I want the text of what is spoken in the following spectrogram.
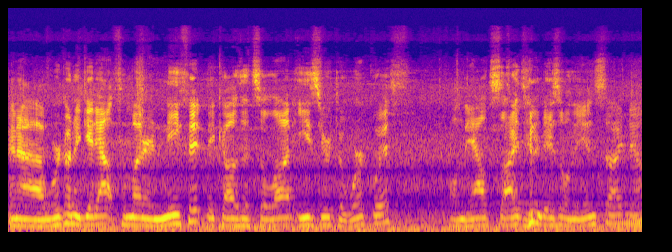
And uh, we're going to get out from underneath it because it's a lot easier to work with on the outside than it is on the inside now.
